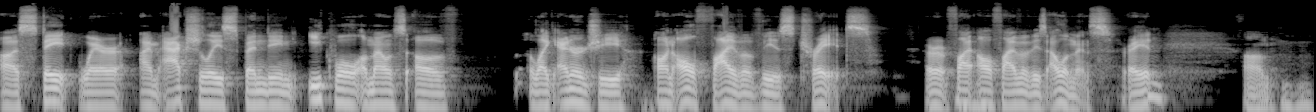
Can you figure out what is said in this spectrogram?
a state where I'm actually spending equal amounts of like energy on all five of these traits or fi- all five of these elements, right? Um,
